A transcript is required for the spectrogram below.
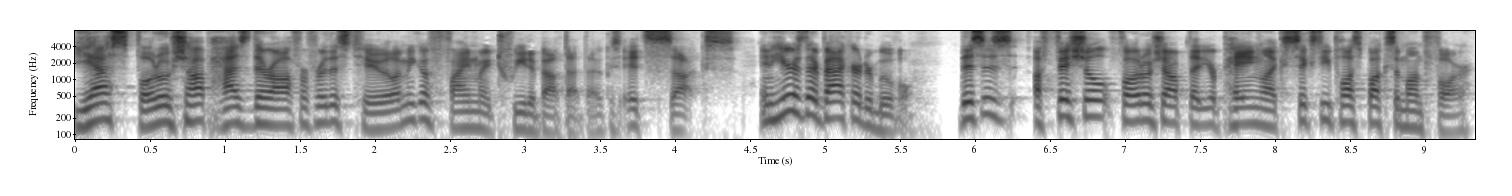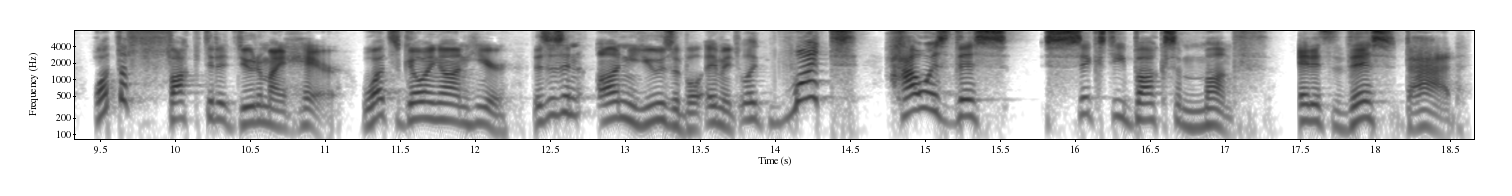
Yes, Photoshop has their offer for this too. Let me go find my tweet about that though, because it sucks. And here's their background removal. This is official Photoshop that you're paying like 60 plus bucks a month for. What the fuck did it do to my hair? What's going on here? This is an unusable image. Like, what? How is this 60 bucks a month? And it's this bad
